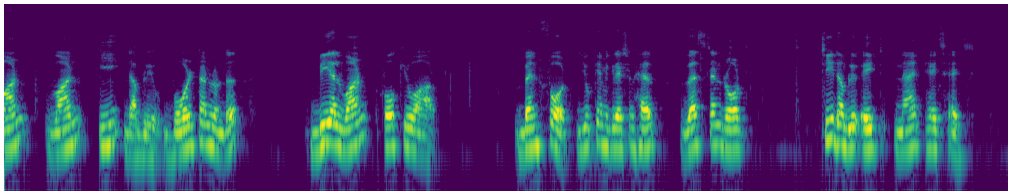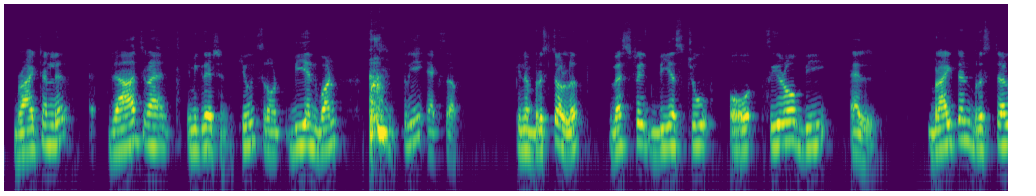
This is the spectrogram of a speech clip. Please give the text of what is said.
one one E W. ബോൾട്ടണിലുണ്ട്. B L one four Q R. Benford U K immigration help Western Road T W eight nine H H. ബ്രൈറ്റണിൽ രാജ് റാൻ immigration Queens road B N one three X F. പിന്നെ ബ്രിസ്റ്റോളിൽ West street B S two O zero B L. Brighton Bristol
